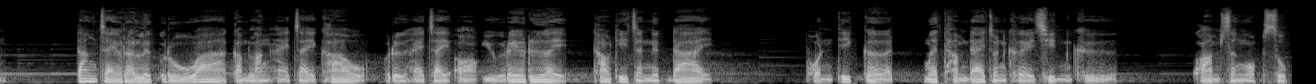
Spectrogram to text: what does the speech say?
1. ตั้งใจระลึกรู้ว่ากำลังหายใจเข้าหรือหายใจออกอยู่เรื่อยๆ เท่าที่จะนึกได้ ผลที่เกิดเมื่อทำได้จนเคยชินคือ ความสงบสุข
